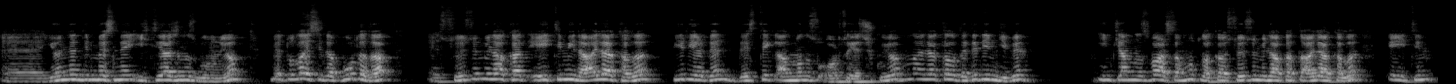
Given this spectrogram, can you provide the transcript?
e, yönlendirmesine ihtiyacınız bulunuyor. Ve dolayısıyla burada da e, sözlü mülakat eğitimiyle alakalı bir yerden destek almanız ortaya çıkıyor. Bununla alakalı da dediğim gibi imkanınız varsa mutlaka sözlü mülakatla alakalı eğitim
